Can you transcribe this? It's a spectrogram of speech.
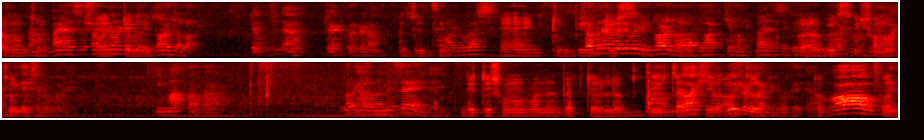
সমান্তরাল যদি হ্যাঁ? সমতুল্য। কি দুটি সমমানের ভেক্টর লব্ধির অন্তর্ভুক্ত। কোন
